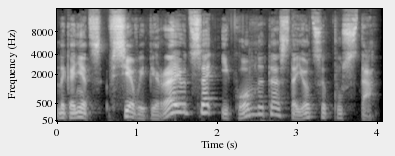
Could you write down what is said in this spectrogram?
Наконец, все выпираются, и комната остается пуста.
